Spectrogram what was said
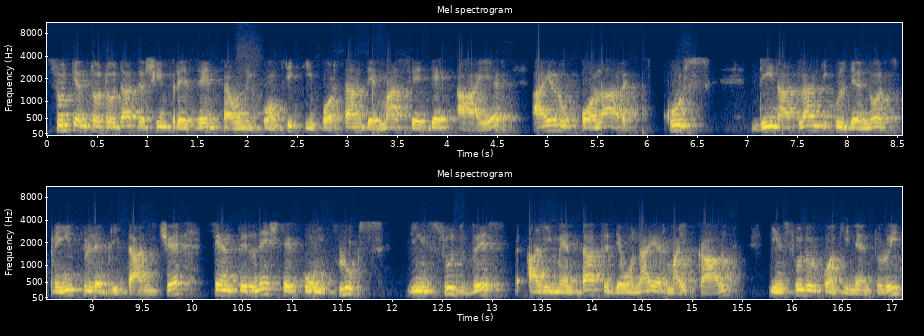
Suntem totodată și în prezența unui conflict important de mase de aer, aerul polar curs din Atlanticul de Nord spre insulele britanice, se întâlnește cu un flux din sud-vest alimentat de un aer mai cald, din sudul continentului,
